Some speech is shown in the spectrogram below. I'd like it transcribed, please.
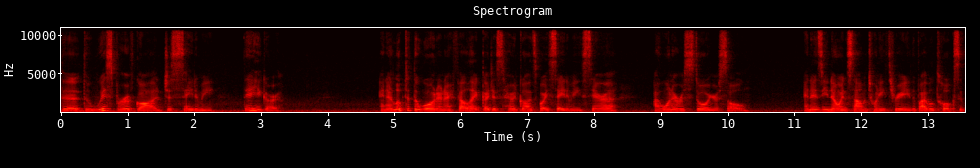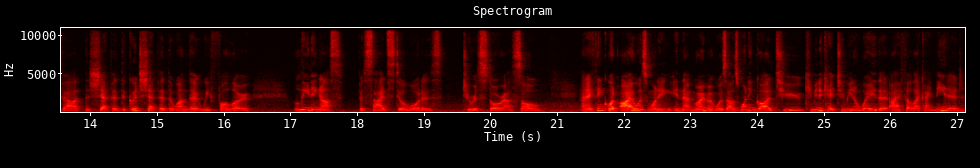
the, the whisper of God just say to me, There you go. And I looked at the water, and I felt like I just heard God's voice say to me, Sarah, I want to restore your soul. And as you know, in Psalm 23, the Bible talks about the shepherd, the good shepherd, the one that we follow, leading us beside still waters to restore our soul. And I think what I was wanting in that moment was I was wanting God to communicate to me in a way that I felt like I needed,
